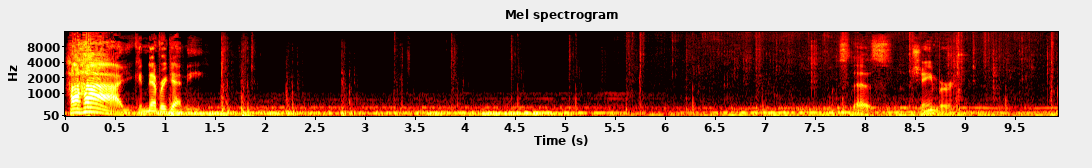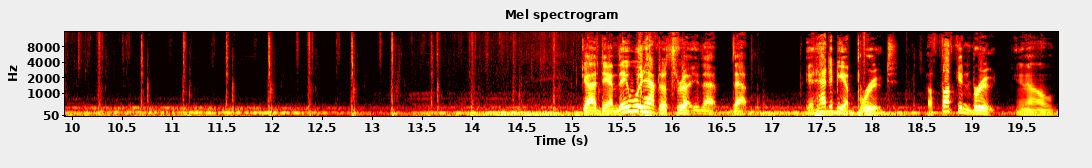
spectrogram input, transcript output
Haha! You can never get me. What's this? Chamber. Goddamn, they would have to throw that that it had to be a brute. A fucking brute, you know.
